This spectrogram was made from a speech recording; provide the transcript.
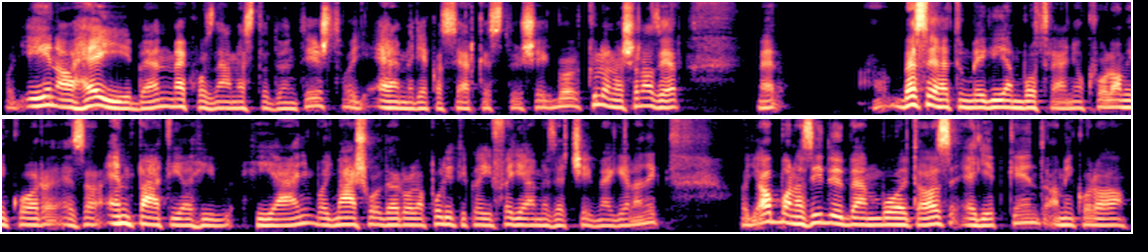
hogy én a helyében meghoznám ezt a döntést, hogy elmegyek a szerkesztőségből. Különösen azért, mert beszélhetünk még ilyen botrányokról, amikor ez az empátia hiány, vagy más oldalról a politikai fegyelmezettség megjelenik, hogy abban az időben volt az egyébként, amikor a,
